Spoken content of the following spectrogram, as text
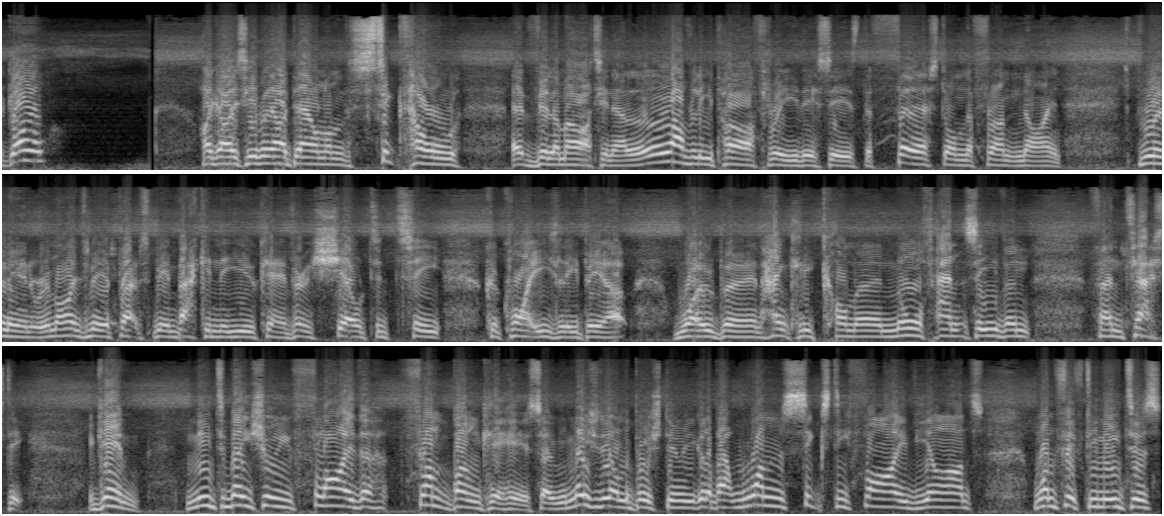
A goal. Hi guys, here we are down on the sixth hole at Villa Martin. A lovely par three this is, the first on the front nine. It's brilliant, reminds me of perhaps being back in the UK, very sheltered tee, could quite easily be up Woburn, Hankley Common, North Hants even, fantastic. Again, need to make sure you fly the front bunker here. So we measured it on the bush Bushnell, you've got about 165 yards, 150 metres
